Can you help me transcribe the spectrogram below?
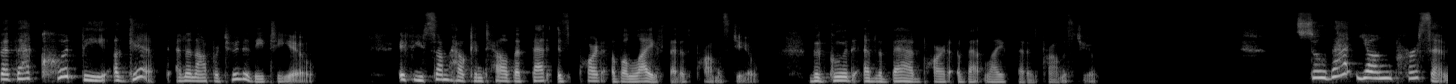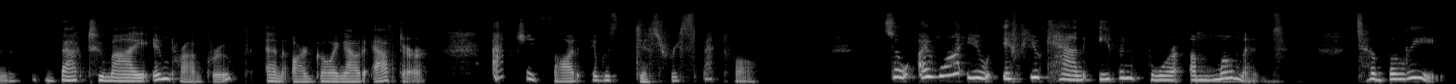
That that could be a gift and an opportunity to you if you somehow can tell that that is part of a life that is promised you, the good and the bad part of that life that is promised you. So that young person, back to my improv group and our going out after, actually thought it was disrespectful so I want you, if you can, even for a moment, to believe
